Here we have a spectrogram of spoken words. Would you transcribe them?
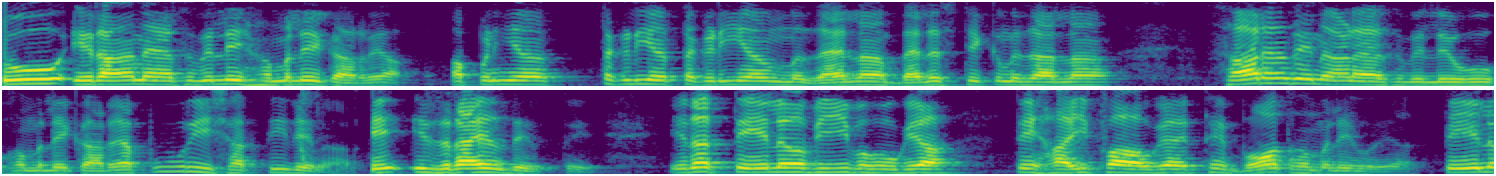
ਜੋ ਈਰਾਨ ਇਸ ਵੇਲੇ ਹਮਲੇ ਕਰ ਰਿਹਾ, ਆਪਣੀਆਂ ਤਕੜੀਆਂ ਤਕੜੀਆਂ ਮਿਜ਼ਾਈਲਾਂ ਬੈਲਿਸਟਿਕ ਮਿਜ਼ਾਈਲਾਂ, ਸਾਰਿਆਂ ਦੇ ਨਾਲ ਇਸ ਵੇਲੇ ਉਹ ਹਮਲੇ ਕਰ ਰਿਹਾ ਪੂਰੀ ਸ਼ਕਤੀ ਦੇ ਨਾਲ, ਇਹ ਇਜ਼ਰਾਈਲ ਦੇ ਉੱਤੇ। ਇਹਦਾ ਤੇਲ ਅਵੀਬ ਹੋ ਗਿਆ ਤੇ ਹਾਈਫਾ ਹੋ ਗਿਆ, ਇੱਥੇ ਬਹੁਤ ਹਮਲੇ ਹੋਏ ਆ। ਤੇਲ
